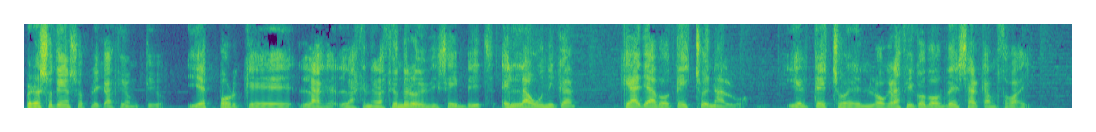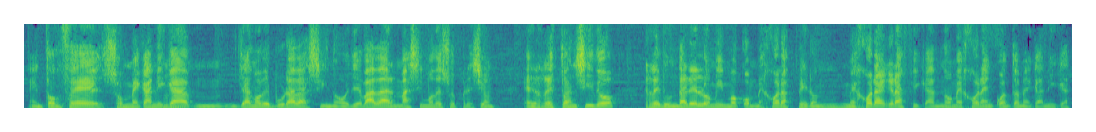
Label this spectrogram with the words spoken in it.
Pero eso tiene su explicación, tío. Y es porque la, la generación de los 16 bits es la única que haya dado techo en algo y el techo en los gráficos 2D se alcanzó ahí. Entonces son mecánicas mm, ya no depuradas, sino llevadas al máximo de su expresión. El resto han sido redundar en lo mismo con mejoras, pero mejoras gráficas, no mejoras en cuanto a mecánica.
